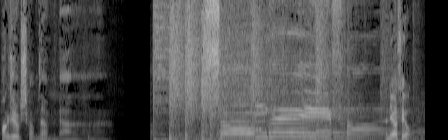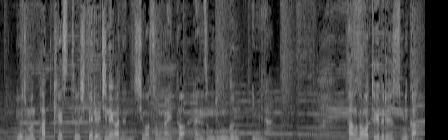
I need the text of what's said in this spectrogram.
황진욱 씨 감사합니다. 안녕하세요. 요즘은 팟캐스트 시대를 진행하는 싱어송라이터 안승준 군입니다. 방송 어떻게 들으셨습니까?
